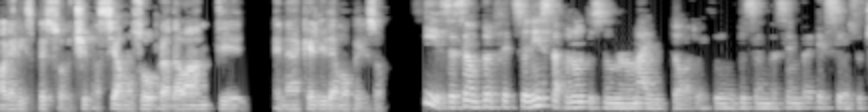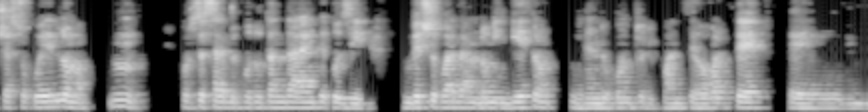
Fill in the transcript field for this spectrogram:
magari spesso ci passiamo sopra davanti e neanche gli diamo peso. Sì, se sei un perfezionista poi non ti sembrano mai vittorie, quindi ti sembra sempre che sia successo quello, ma mm, forse sarebbe potuto andare anche così. Invece guardandomi indietro mi rendo conto di quante volte eh,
